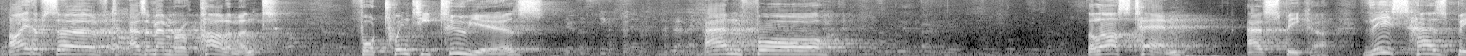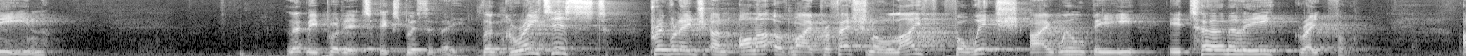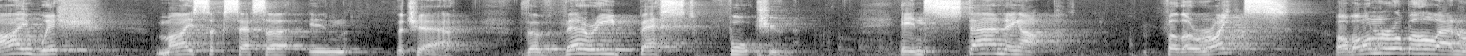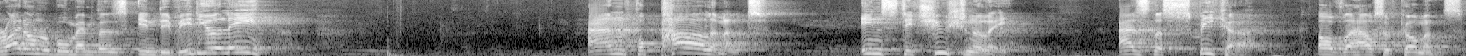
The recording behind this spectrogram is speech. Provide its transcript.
I have served as a Member of Parliament for 22 years and for the last 10 as Speaker. This has been, let me put it explicitly, the greatest privilege and honour of my professional life for which I will be eternally grateful. I wish my successor in the chair the very best fortune in standing up for the rights of honourable and right honourable members individually and for Parliament institutionally as the Speaker of the House of Commons.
